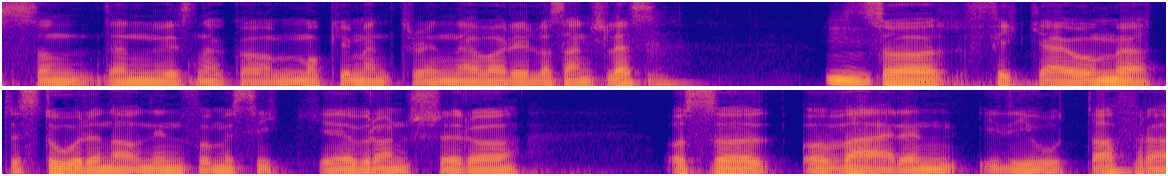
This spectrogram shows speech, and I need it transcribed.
sånn den vi snakka om, mockumentaryen da jeg var i Los Angeles, så fikk jeg jo møte store navn innenfor musikkbransjer. Og, og så å være en idiot da, fra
